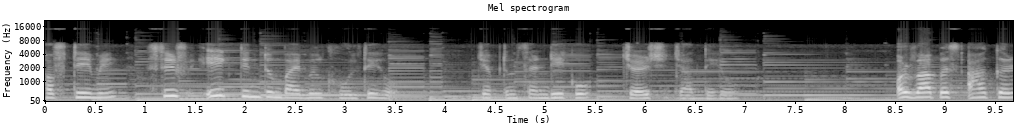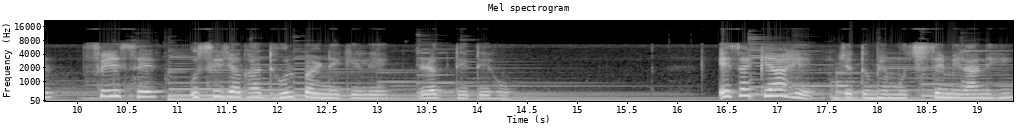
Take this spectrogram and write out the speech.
हफ़्ते में सिर्फ़ एक दिन तुम बाइबल खोलते हो जब तुम संडे को चर्च जाते हो और वापस आकर फिर से उसी जगह धूल पड़ने के लिए रख देते हो। ऐसा क्या है जो तुम्हें मुझसे मिला नहीं?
